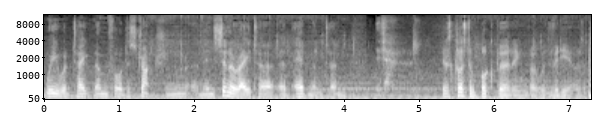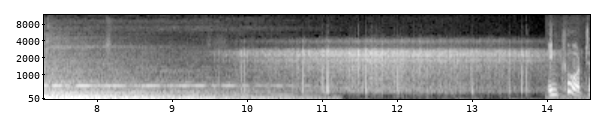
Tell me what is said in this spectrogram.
we would take them for destruction, an incinerator at Edmonton. It was close to book burning, but with videos. In court,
